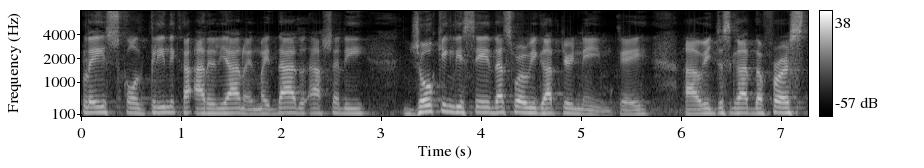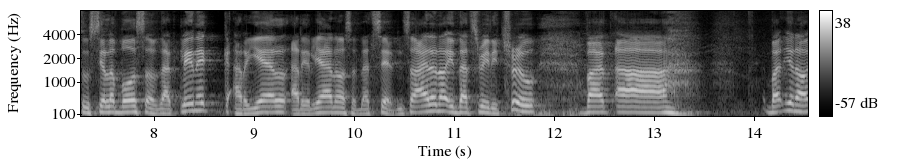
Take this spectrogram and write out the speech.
place called Clinica Arellano, and my dad would actually jokingly say, That's where we got your name, okay? Uh, we just got the first two syllables of that clinic, Ariel, Arellano, so that's it. And so I don't know if that's really true, but. But you know,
